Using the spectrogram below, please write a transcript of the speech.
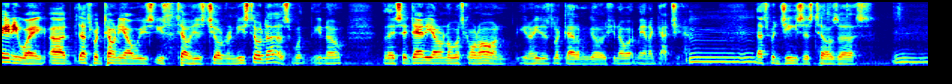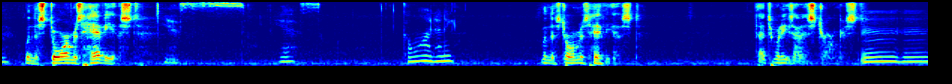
Anyway, uh, that's what Tony always used to tell his children. He still does. When you know, when they say, "Daddy, I don't know what's going on," you know, he just looked at them and goes, "You know what, man? I got you." Mm-hmm. That's what Jesus tells us. When the storm is heaviest, Yes. Yes. Go on, honey. when the storm is heaviest, that's when he's at his strongest. Mm-hmm.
